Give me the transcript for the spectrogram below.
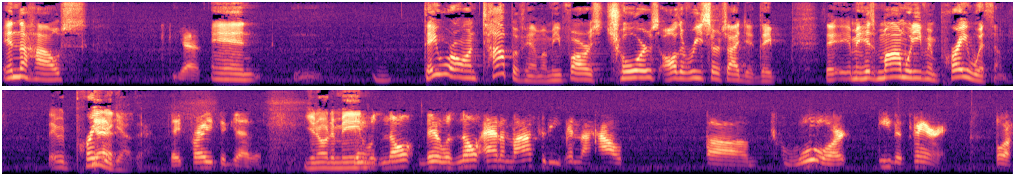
in the house, Yes. and they were on top of him. I mean, far as chores, all the research I did, they, they I mean, his mom would even pray with him. They would pray Yes. together. They prayed together. You know what I mean? There was no there was no animosity in the house um, toward either parent or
